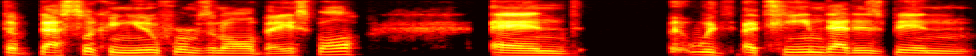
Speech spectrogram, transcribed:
the best looking uniforms in all baseball, and with a team that has been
